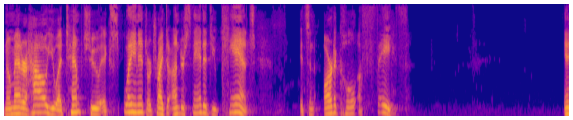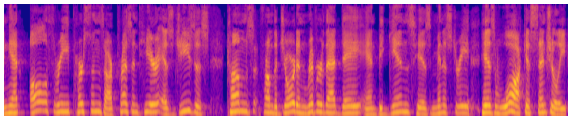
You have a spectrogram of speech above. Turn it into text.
No matter how you attempt to explain it or try to understand it, you can't. It's an article of faith. And yet, all three persons are present here as Jesus comes from the Jordan River that day and begins his ministry, his walk essentially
